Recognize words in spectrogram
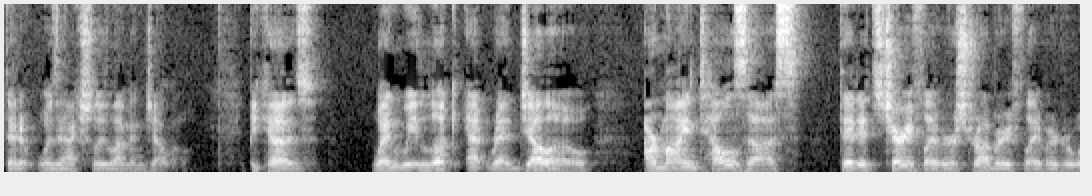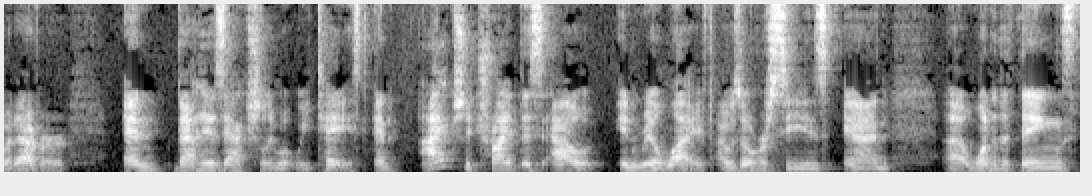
that it was actually lemon jello because when we look at red jello our mind tells us that it's cherry flavored or strawberry flavored or whatever and that is actually what we taste and i actually tried this out in real life i was overseas and uh, one of the things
